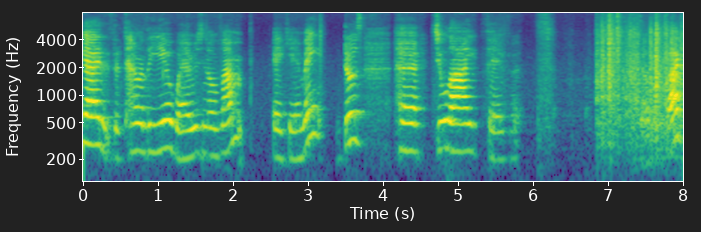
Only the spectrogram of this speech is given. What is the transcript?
guys, it's the time of the year where Original Vamp, aka me, does her July favourites. So the bag.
